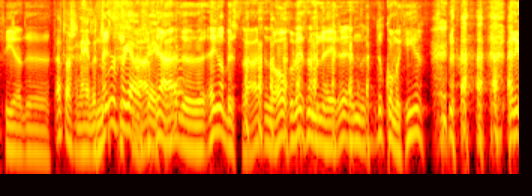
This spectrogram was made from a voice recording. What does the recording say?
via de Dat was een hele tour voor jou zeker. Ja, de, Engelbertstraat en de Hoge Weg naar beneden. En toen kom ik hier. en ik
